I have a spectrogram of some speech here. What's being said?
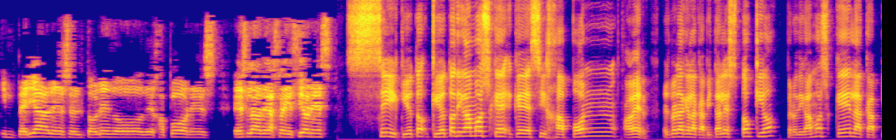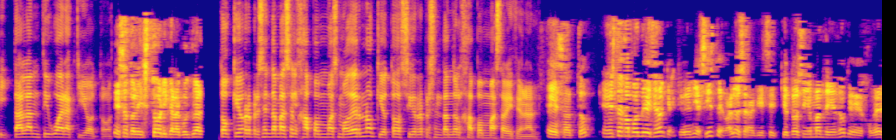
imperial, es el Toledo de Japón, es, es la de las tradiciones. Sí, Kioto, Kioto digamos que, que si Japón... A ver, es verdad que la capital es Tokio, pero digamos que la capital antigua era Kioto. Toda la histórica, la cultura. Tokio representa más el Japón más moderno, Kioto sigue representando el Japón más tradicional. Exacto. En este Japón tradicional, que, que hoy en día existe, ¿vale? O sea, que Kioto sigue manteniendo que, joder,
